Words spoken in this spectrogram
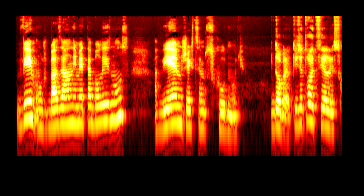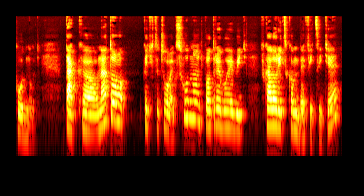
viem už bazálny metabolizmus a viem, že chcem schudnúť Dobre, čiže tvoj cieľ je schudnúť. Tak e, na to, keď chce človek schudnúť, potrebuje byť v kalorickom deficite.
